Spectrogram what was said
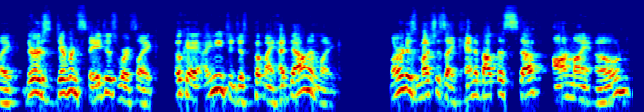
like there's different stages where it's like okay i need to just put my head down and like learn as much as i can about this stuff on my own.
